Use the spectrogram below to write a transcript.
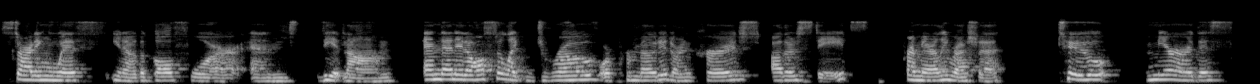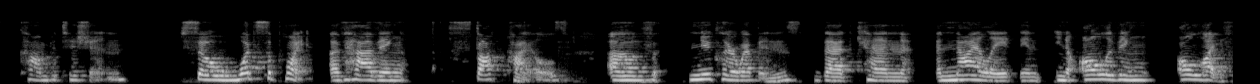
starting with you know the Gulf War and Vietnam, and then it also like drove or promoted or encouraged other states, primarily Russia, to mirror this competition. So, what's the point of having stockpiles of nuclear weapons that can annihilate you know all living all life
